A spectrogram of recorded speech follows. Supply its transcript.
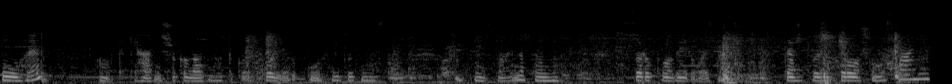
Уги. О, такі гарні шоколадного такого кольору. Уги йдуть у нас. Це не знаю, напевно, 40-й розмір. Теж в дуже хорошому стані.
